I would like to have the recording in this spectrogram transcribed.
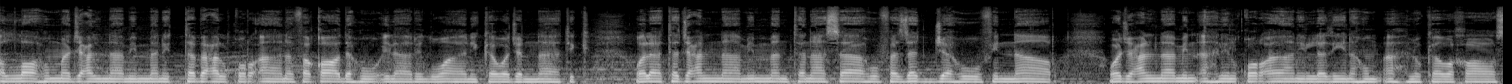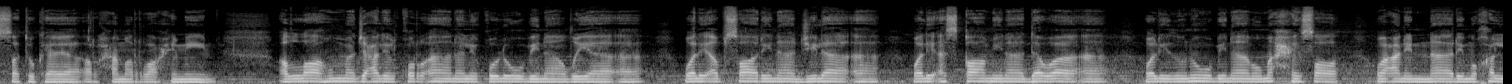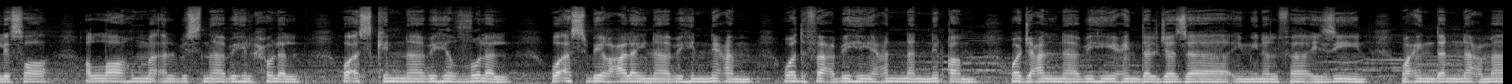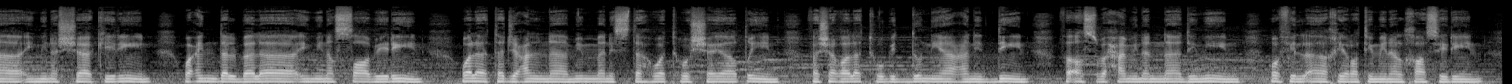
اللهم اجعلنا ممن اتبع القرآن فقاده إلى رضوانك وجناتك ولا تجعلنا ممن تناساه فزجه في النار واجعلنا من أهل القرآن الذين هم أهلك وخاصتك يا أرحم الراحمين. اللهم اجعل القرآن لقلوبنا ضياء ولأبصارنا جلاء ولأسقامنا دواء ولذنوبنا ممحصا. وعن النار مخلصا اللهم ألبسنا به الحلل وأسكنا به الظلل وأسبغ علينا به النعم وادفع به عنا النقم واجعلنا به عند الجزاء من الفائزين وعند النعماء من الشاكرين وعند البلاء من الصابرين ولا تجعلنا ممن استهوته الشياطين فشغلته بالدنيا عن الدين فأصبح من النادمين وفي الآخرة من الخاسرين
